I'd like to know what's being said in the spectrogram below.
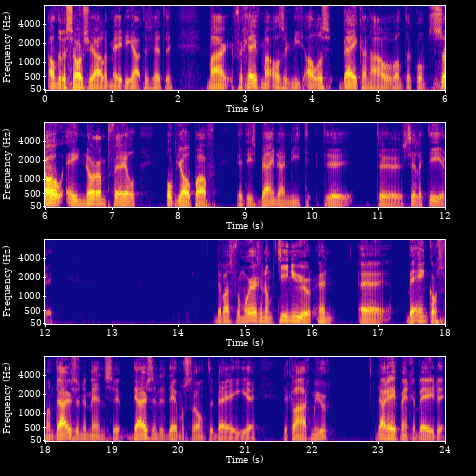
andere sociale media te zetten. Maar vergeef me als ik niet alles bij kan houden, want er komt zo enorm veel op Joop af. Het is bijna niet te, te selecteren. Er was vanmorgen om 10 uur een uh, bijeenkomst van duizenden mensen, duizenden demonstranten bij uh, de Klaagmuur. Daar heeft men gebeden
